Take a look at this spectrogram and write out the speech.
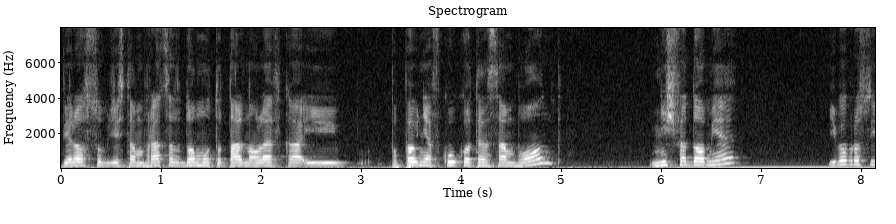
wiele osób gdzieś tam wraca do domu totalna olewka i popełnia w kółko ten sam błąd nieświadomie i po prostu,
